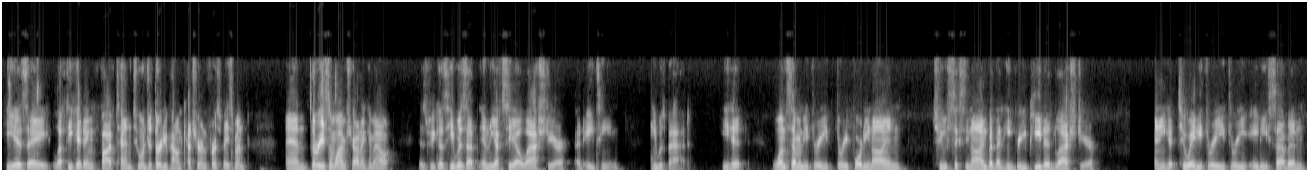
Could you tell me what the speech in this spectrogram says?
he is a lefty hitting 5'10", 230 pound catcher and first baseman. And the reason why I'm shouting him out is because he was at in the FCL last year at 18. He was bad. He hit 173, 349, 269, but then he repeated last year, and he hit 283, 387,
